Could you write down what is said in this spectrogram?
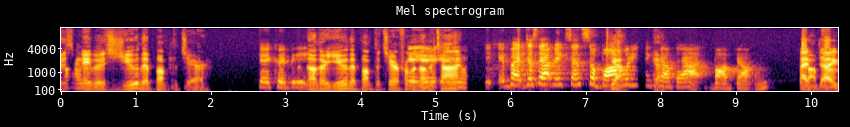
it was maybe it was you that bumped the chair. It could be Another you that bumped the chair from another Eh, time. Anyway. But does that make sense? So, Bob, Yeah, what do you think yeah. about that, Bob Fountain? I, Bob I,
